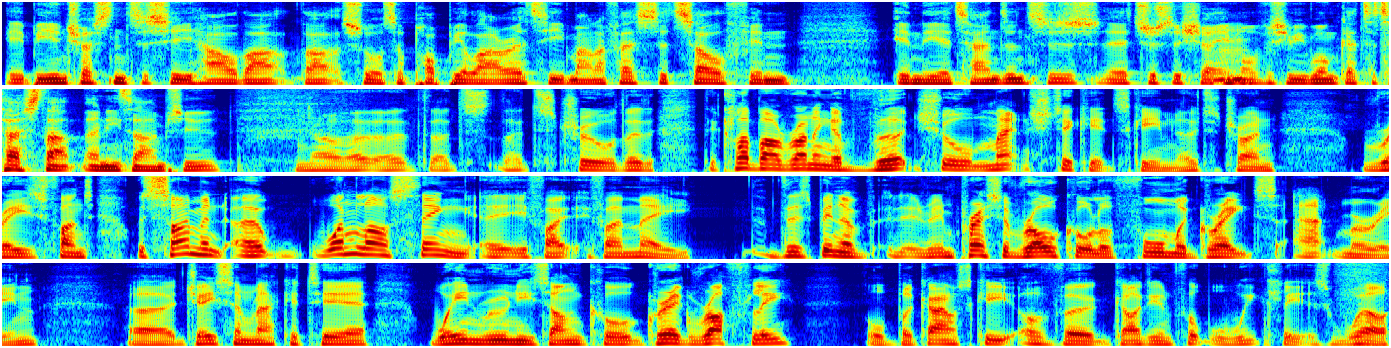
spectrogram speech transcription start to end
it'd be interesting to see how that that sort of popularity manifests itself in in the attendances. It's just a shame. Mm. Obviously, we won't get to test that anytime soon. No, that, that, that's that's true. The the club are running a virtual match ticket scheme though to try and raise funds. Well, Simon, uh, one last thing, uh, if I if I may. There's been a, an impressive roll call of former greats at Marine. Uh, Jason McAteer, Wayne Rooney's uncle, Greg Ruffley, or Bogowski of uh, Guardian Football Weekly as well.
